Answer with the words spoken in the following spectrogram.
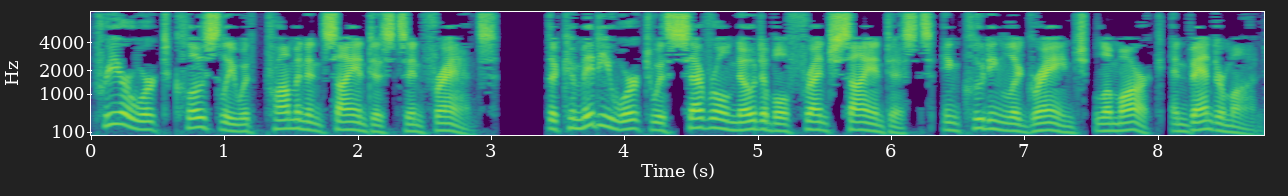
Prieur worked closely with prominent scientists in France. The committee worked with several notable French scientists, including Lagrange, Lamarck, and Vandermonde.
